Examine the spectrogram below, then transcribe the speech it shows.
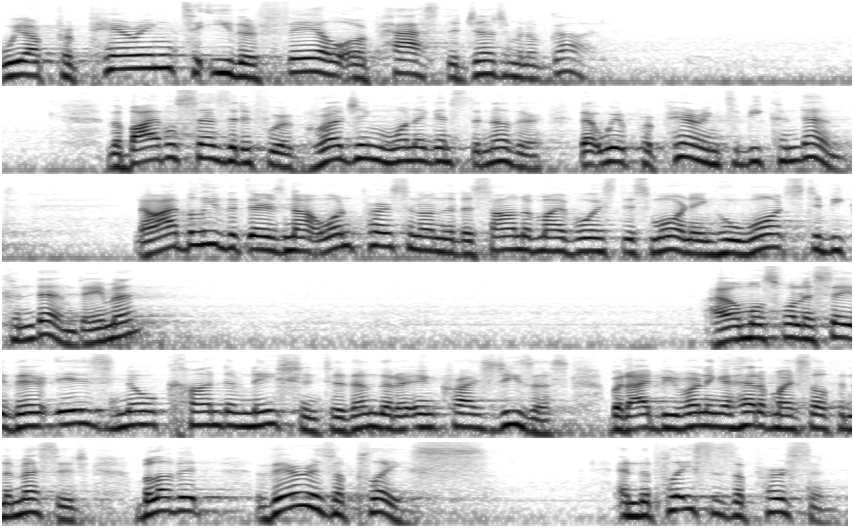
we are preparing to either fail or pass the judgment of God? The Bible says that if we're grudging one against another, that we're preparing to be condemned. Now, I believe that there is not one person under the sound of my voice this morning who wants to be condemned. Amen? I almost want to say there is no condemnation to them that are in Christ Jesus, but I'd be running ahead of myself in the message. Beloved, there is a place, and the place is a person.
